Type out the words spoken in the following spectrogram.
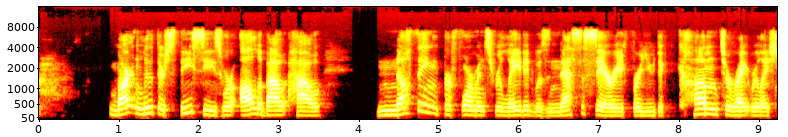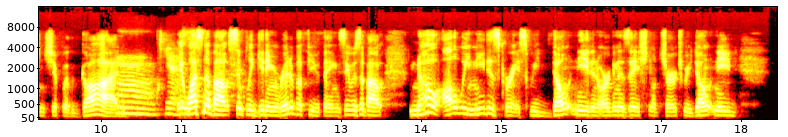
Martin Luther's theses were all about how nothing performance related was necessary for you to come to right relationship with God. Mm, yes. It wasn't about simply getting rid of a few things. It was about no, all we need is grace. We don't need an organizational church. We don't need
